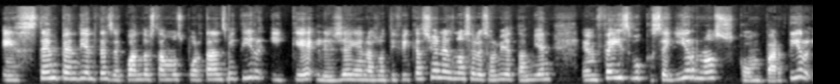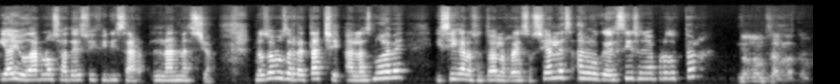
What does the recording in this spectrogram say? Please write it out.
estén pendientes de cuándo estamos por transmitir y que les lleguen las notificaciones. No se les olvide también en Facebook seguirnos, compartir y ayudarnos a desfifirizar la nación. Nos vemos de retache a las 9 y síganos en todas las redes sociales. ¿Algo que decir, señor productor? Nos vemos al rato.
